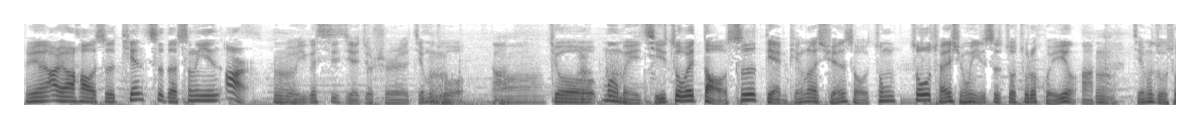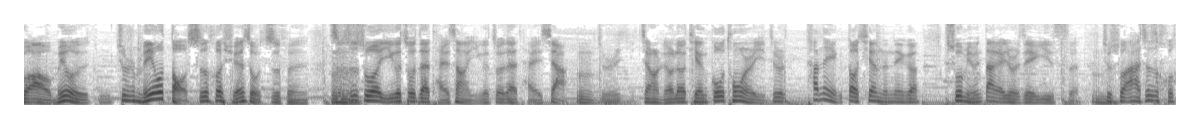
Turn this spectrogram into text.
因为二月二号是《天赐的声音二》，嗯，有一个细节就是节目组啊。啊，就孟美岐作为导师点评了选手中周传雄一事，做出了回应啊。嗯节目组说啊，我没有，就是没有导师和选手之分，只是说一个坐在台上，一个坐在台下，嗯就是这样聊聊天沟通而已。就是他那个道歉的那个说明大概就是这个意思，嗯就说啊，这是合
